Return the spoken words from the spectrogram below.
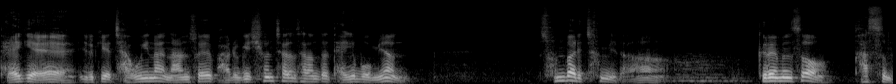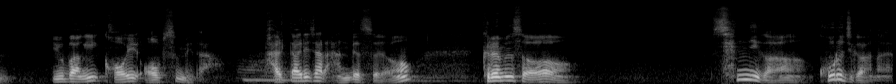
대개 이렇게 자궁이나 난소의 발육이 시원찮은 사람들 대개 보면 손발이 찹니다. 그러면서 가슴, 유방이 거의 없습니다. 발달이 잘 안 됐어요. 그러면서 생리가 고르지가 않아요.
